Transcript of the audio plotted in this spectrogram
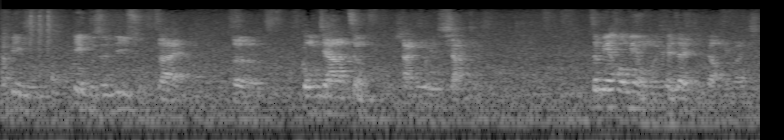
它并不并不是隶属在呃公家政府单位下面。这边后面我们可以再提到，没关系。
